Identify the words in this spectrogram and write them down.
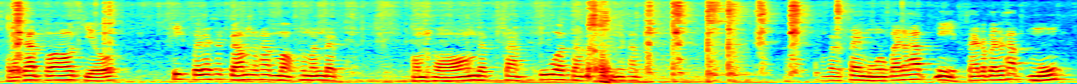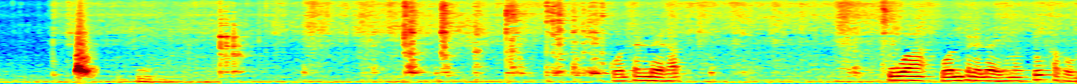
เอาละครับพอเอาเกี่ยวพริกไปได้สักกรัมนะครับหมอกให้มันแบบหอมๆแบบสับคั่วสับนะครับ เอาใส่หมูลงไปนะครับ นี่ใส่ลงไปนะครับ หมูกวนไปเลยครับคั่วกวนไปเลยให้มันสุกครับผม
